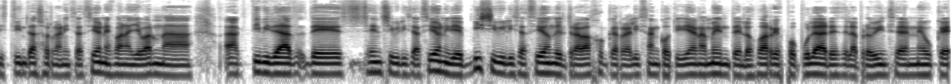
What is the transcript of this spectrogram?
distintas organizaciones van a llevar una actividad de sensibilización y de visibilización del trabajo que realizan cotidianamente en los barrios populares de la provincia de Neuquén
